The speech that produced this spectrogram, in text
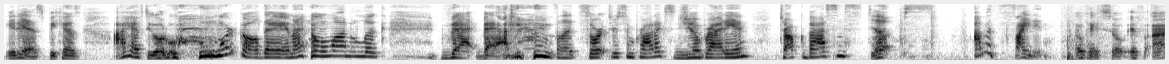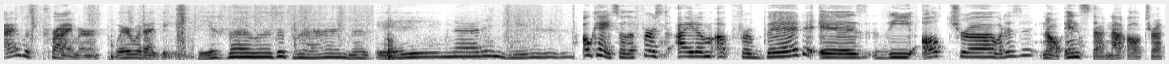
it is because I have to go to work all day and I don't want to look that bad. Let's sort through some products, jump right in, talk about some stuffs. I'm excited. Okay, so if I was primer, where would I be? If I was a primer, not in here. Okay, so the first item up for bid is the Ultra, what is it? No, Insta, not Ultra.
